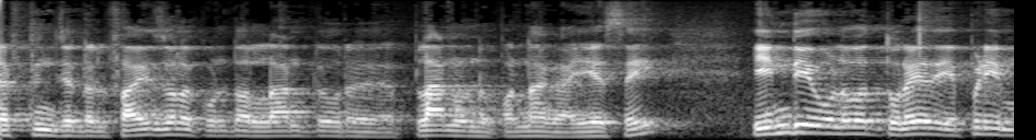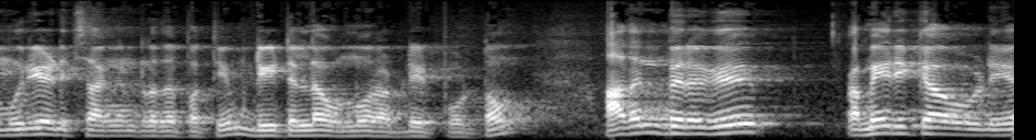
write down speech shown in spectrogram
லெப்டினன்ட் ஜெனரல் ஃபைசோலை கொண்டு வரலான்ட்டு ஒரு பிளான் ஒன்று பண்ணாங்க ஐஎஸ்ஐ இந்திய உளவுத்துறை அதை எப்படி முறியடிச்சாங்கன்றதை பற்றியும் டீட்டெயிலாக இன்னொரு அப்டேட் போட்டோம். அதன் பிறகு அமெரிக்காவுடைய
